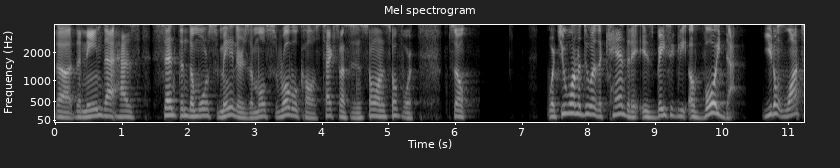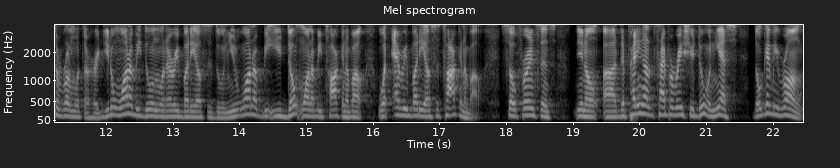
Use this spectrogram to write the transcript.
the the name that has sent them the most mailers, the most robocalls, text messages, and so on and so forth. So, what you want to do as a candidate is basically avoid that. You don't want to run with the herd. You don't want to be doing what everybody else is doing. You want to be you don't want to be talking about what everybody else is talking about. So for instance, you know, uh, depending on the type of race you're doing, yes, don't get me wrong,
